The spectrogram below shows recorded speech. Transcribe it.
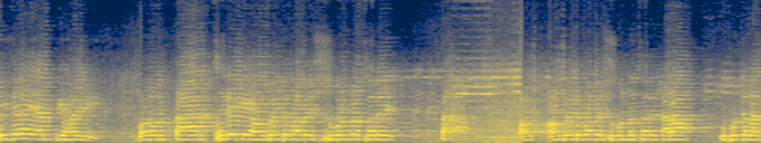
নিজেরাই এমপি হয়নি, বরং তার ছেলেকে অবৈধভাবে সুবর্ণচরে অবৈধভাবে সুবর্ণচরে তারা উপজেলার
